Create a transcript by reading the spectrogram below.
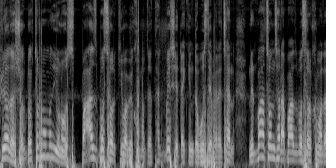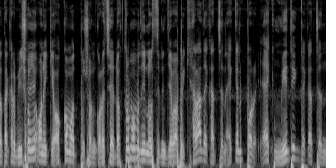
প্রিয় দর্শক, ডক্টর মোহাম্মদ ইউনুস পাঁচ বছর কীভাবে ক্ষমতায় থাকবে সেটা কিন্তু বুঝতে পেরেছেন। নির্বাচন ছাড়া পাঁচ বছর ক্ষমতা থাকার বিষয়ে অনেকে অকমত পোষণ করেছে। ডক্টর মোহাম্মদ ইউনুস তিনি যেভাবে খেলা দেখাচ্ছেন, একের পর এক ম্যাজিক দেখাচ্ছেন,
